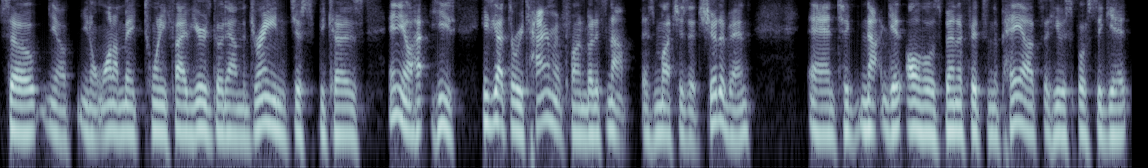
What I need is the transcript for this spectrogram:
So, you know, you don't want to make 25 years go down the drain just because, and you know, he's, he's got the retirement fund, but it's not as much as it should have been. And to not get all those benefits and the payouts that he was supposed to get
